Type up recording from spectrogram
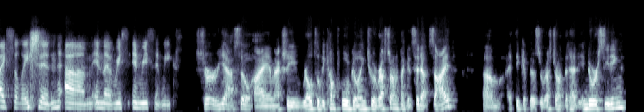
isolation um, in the in recent weeks? Sure. Yeah. So I am actually relatively comfortable going to a restaurant if I could sit outside. Um, I think if there's a restaurant that had indoor seating,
